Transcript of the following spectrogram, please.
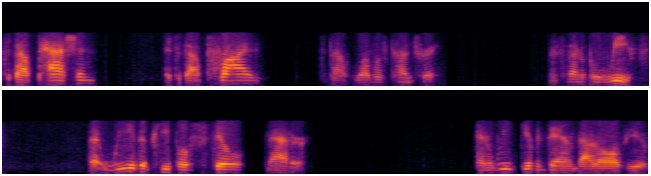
It's about passion. It's about pride. About love of country. It's about a belief that we, the people, still matter. And we give a damn about all of you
